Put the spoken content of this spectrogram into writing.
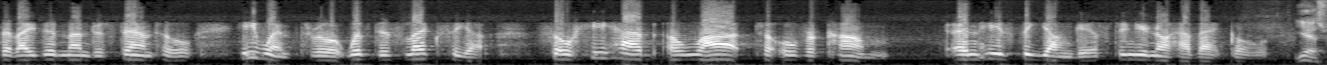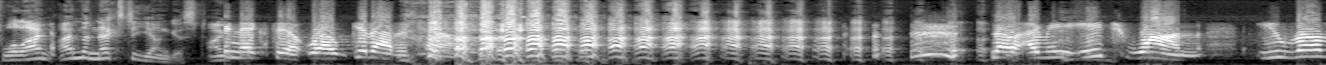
that I didn't understand till he went through it with dyslexia. So he had a lot to overcome. And he's the youngest, and you know how that goes. Yes, well, I'm I'm the next to youngest. I'm... The next to well, get out of town. no, I mean each one. You love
